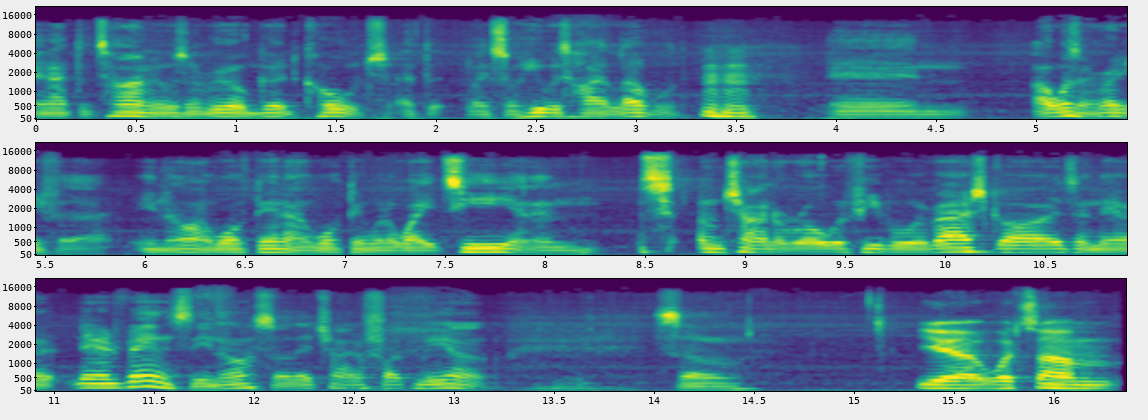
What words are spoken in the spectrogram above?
And at the time it was a real good coach at the like so he was high leveled hmm and I wasn't ready for that. You know, I walked in, I walked in with a white tee and then I'm trying to roll with people with rash guards and they're they're advanced, you know, so they're trying to fuck me up. So Yeah, what's um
